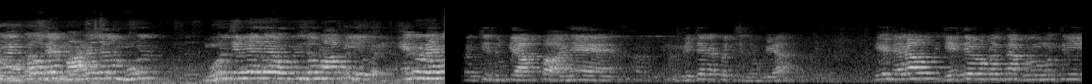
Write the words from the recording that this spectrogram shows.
ઈ આપણો મારો જે છે ને આ સર્વે નંબરે આપણે આપ્યો. તો તમે કહો છે મહારાજાનો મૂળ મૂળ જગ્યાએ જે 1900 માં આપી એનું રેકોર્ડ 25 રૂપિયા આપવા અને મીટરે 25 રૂપિયા. એ ઠરાવ જે તે વખતના ગૃહમંત્રી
